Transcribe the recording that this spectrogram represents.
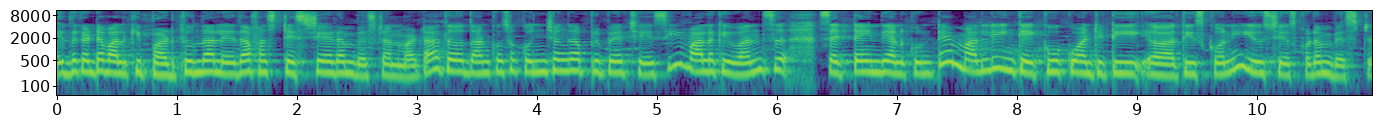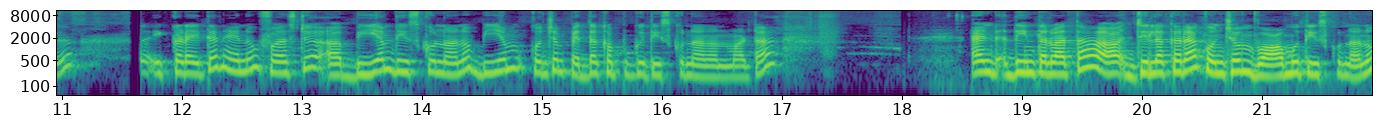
ఎందుకంటే వాళ్ళకి పడుతుందా లేదా ఫస్ట్ టెస్ట్ చేయడం బెస్ట్ అనమాట సో దానికోసం కొంచెంగా ప్రిపేర్ చేసి వాళ్ళకి వన్స్ సెట్ అయింది అనుకుంటే మళ్ళీ ఇంకా ఎక్కువ క్వాంటిటీ తీసుకొని యూస్ చేసుకోవడం బెస్ట్ ఇక్కడైతే నేను ఫస్ట్ బియ్యం తీసుకున్నాను. బియ్యం కొంచెం పెద్ద కప్పుకి తీసుకున్నాను అనమాట అండ్ దీని తర్వాత జీలకర్ర కొంచెం వాము తీసుకున్నాను.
